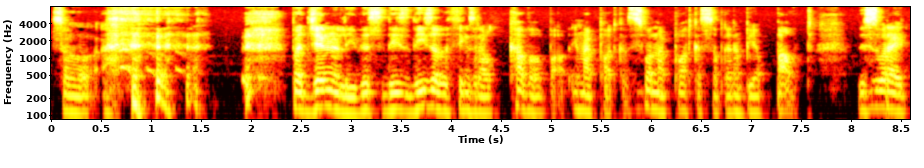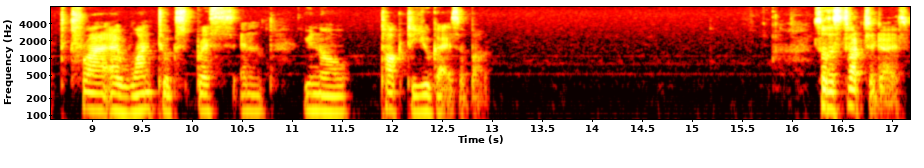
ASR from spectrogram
so but generally this these these are the things that i'll cover about in my podcast. This is what my podcasts are going to be about. This is what i try i want to express and you know talk to you guys about. So the structure guys.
